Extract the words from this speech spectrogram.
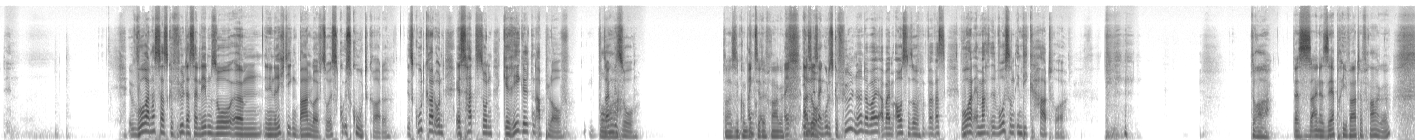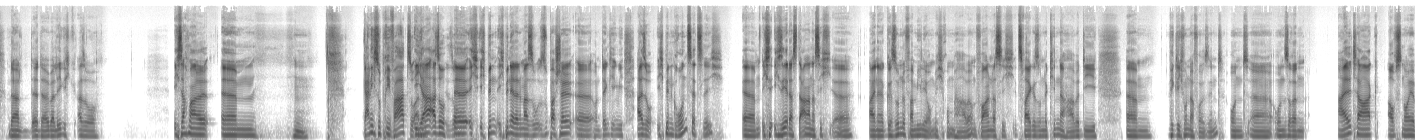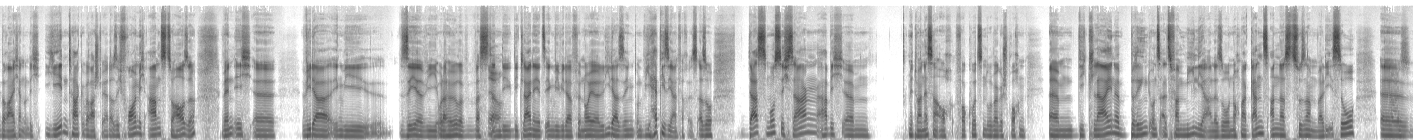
Woran hast du das Gefühl, dass dein Leben so ähm, in den richtigen Bahnen läuft? So ist, ist gut gerade. Ist gut gerade und es hat so einen geregelten Ablauf. Sagen wir so. Das ist eine komplizierte Frage. Ein, Also- ist ein gutes Gefühl ne, dabei, aber im Außen so, wa- was, woran er macht, wo ist so ein Indikator? Boah, das ist eine sehr private Frage. Da, da, da überlege ich, also ich sag mal, ähm, hm. Gar nicht so privat, so. also- ja, also so- Äh, ich, ich, bin, ich bin ja dann immer so super schnell äh, und denke irgendwie, also ich bin grundsätzlich, ähm, ich, ich sehe das daran, dass ich äh, eine gesunde Familie um mich herum habe und vor allem, dass ich zwei gesunde Kinder habe, die ähm, wirklich wundervoll sind und äh, unseren Alltag aufs Neue bereichern und ich jeden Tag überrascht werde. Also ich freue mich abends zu Hause, wenn ich äh, wieder irgendwie äh, sehe, wie oder höre, was Ja. dann die, die Kleine jetzt irgendwie wieder für neue Lieder singt und wie happy sie einfach ist. Also das muss ich sagen, habe ich ähm, mit Vanessa auch vor kurzem drüber gesprochen. Ähm, die Kleine bringt uns als Familie alle so nochmal ganz anders zusammen, weil die ist so äh, Nice.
